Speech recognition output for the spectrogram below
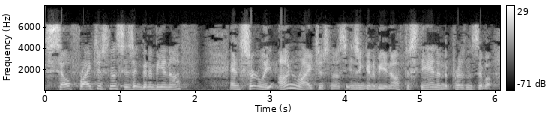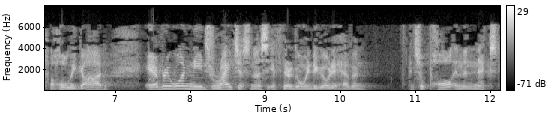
self-righteousness isn't going to be enough. And certainly unrighteousness isn't going to be enough to stand in the presence of a, a holy God. Everyone needs righteousness if they're going to go to heaven. And so Paul in the next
